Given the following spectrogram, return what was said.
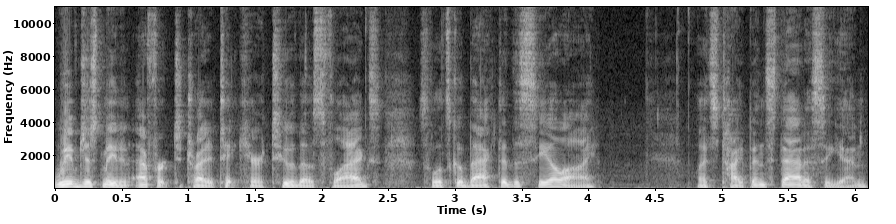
We've just made an effort to try to take care of two of those flags. So let's go back to the CLI. Let's type in status again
